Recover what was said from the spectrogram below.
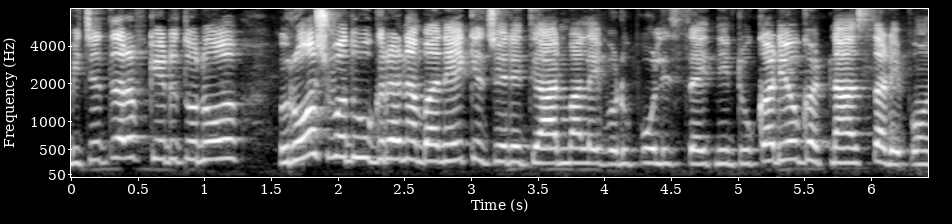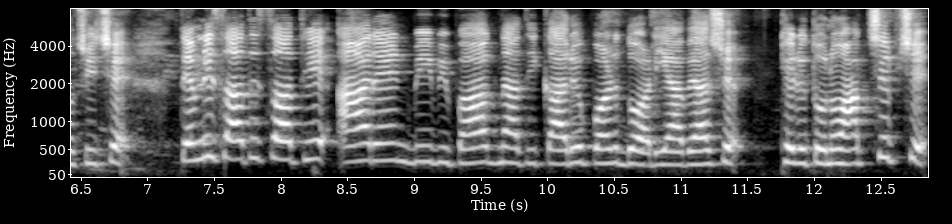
બીજી તરફ ખેડૂતોનો રોષ વધુ ઉગ્ર ન બને કે જેને ધ્યાનમાં લઈ વડુ પોલીસ સહિતની ટુકડીઓ ઘટના સ્થળે પહોંચી છે. તેમની સાથે સાથે આર એન્ડ બી વિભાગના અધિકારીઓ પણ દોડી આવ્યા છે. ખેડૂતોનો આક્ષેપ છે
